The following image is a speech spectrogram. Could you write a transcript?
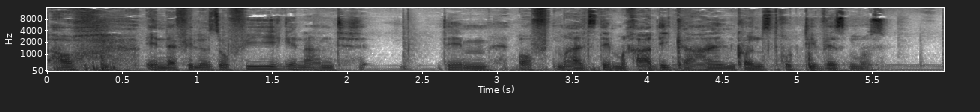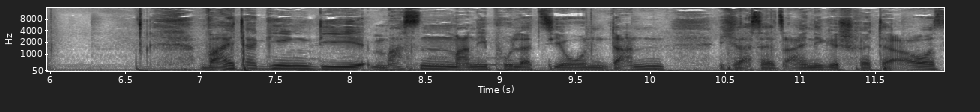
Auch in der Philosophie genannt dem oftmals dem radikalen Konstruktivismus. Weiter ging die Massenmanipulation dann, ich lasse jetzt einige Schritte aus,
